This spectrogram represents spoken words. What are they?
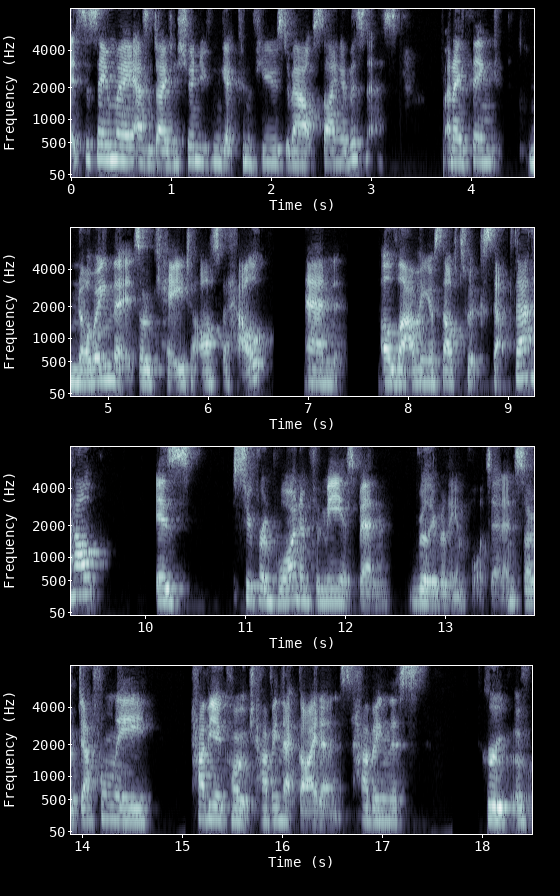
it's the same way as a dietitian you can get confused about starting a business. And i think knowing that it's okay to ask for help and allowing yourself to accept that help is super important and for me has been really really important and so definitely having a coach having that guidance having this group of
